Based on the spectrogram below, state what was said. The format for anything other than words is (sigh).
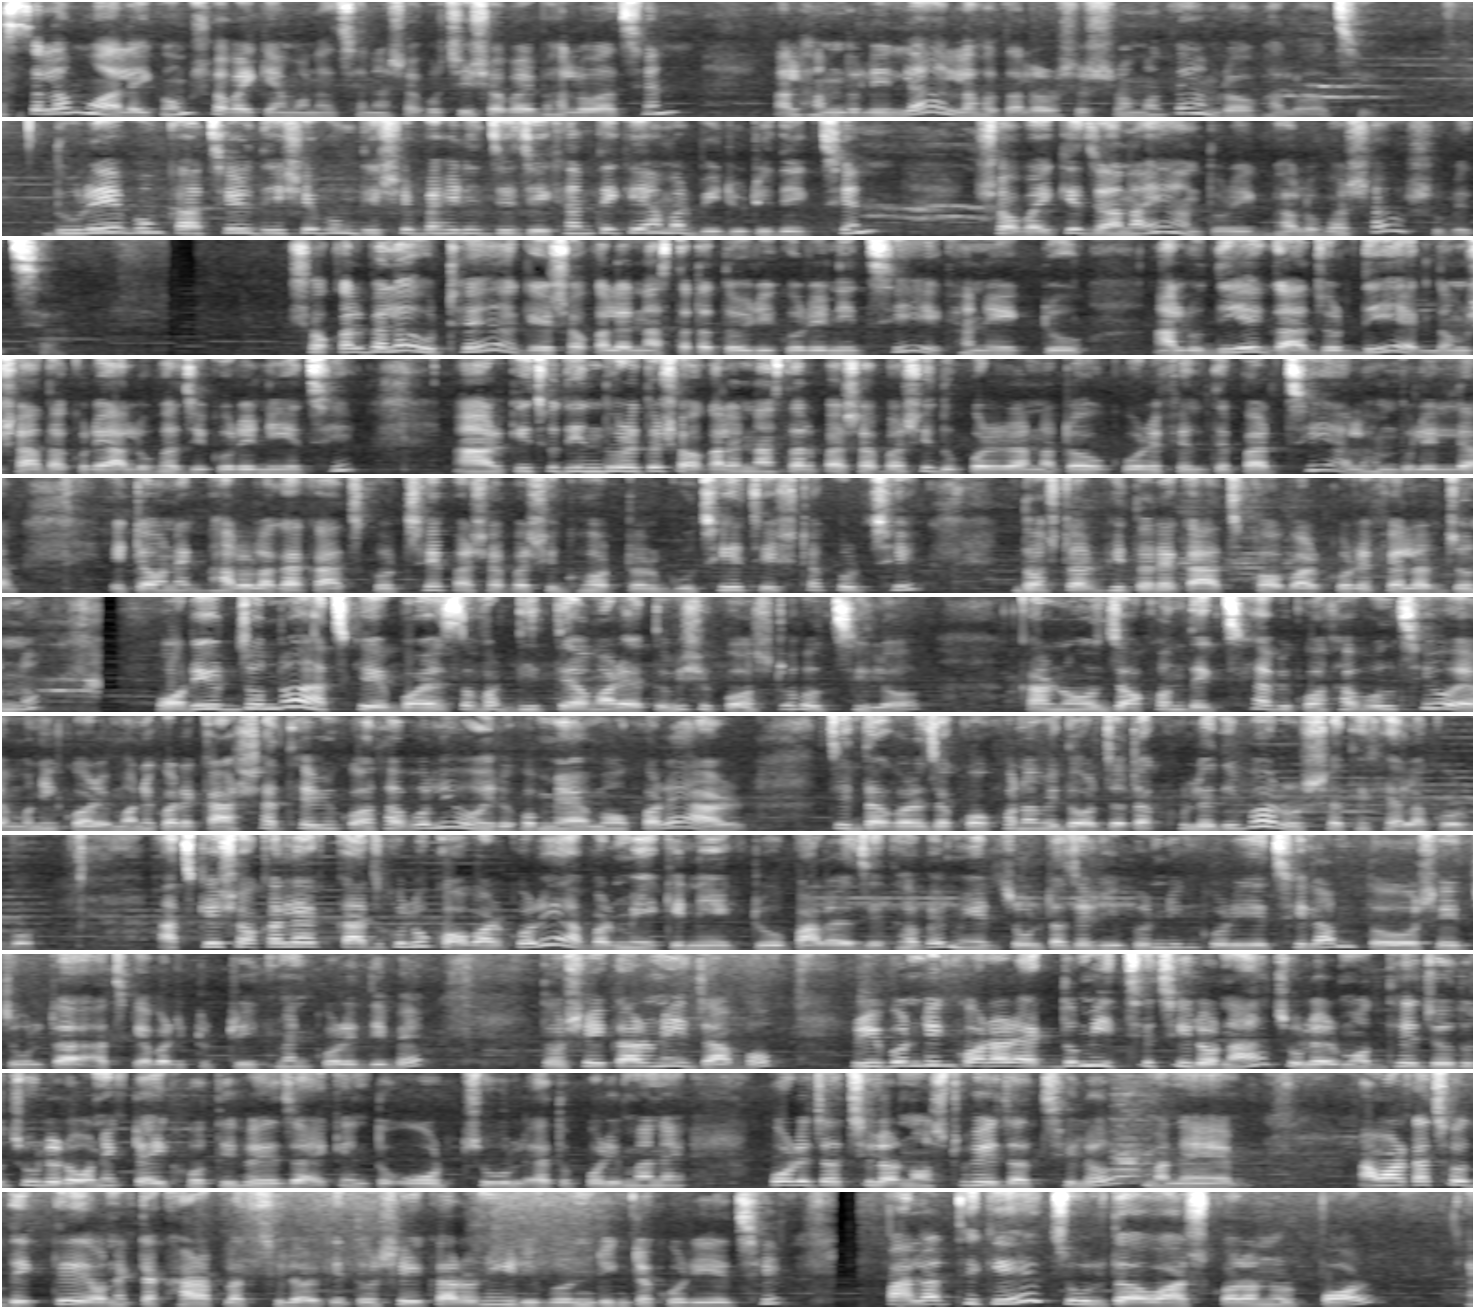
আসসালামু আলাইকুম, সবাই কেমন আছেন? আশা করছি সবাই ভালো আছেন। আলহামদুলিল্লাহ, আল্লাহ তালা রসের রহমতে আমরাও ভালো আছি। দূরে এবং কাছের দেশ এবং দেশের বাইরে যে যেখান থেকে আমার ভিডিওটি দেখছেন, সবাইকে জানাই আন্তরিক ভালোবাসা ও শুভেচ্ছা। সকালবেলা উঠে আগে সকালের নাস্তাটা তৈরি করে নিচ্ছি। এখানে একটু আলু দিয়ে, গাজর দিয়ে একদম সাদা করে আলু ভাজি করে নিয়েছি। আর কিছুদিন ধরে তো সকালের নাস্তার পাশাপাশি দুপুরের রান্নাটাও করে ফেলতে পারছি। আলহামদুলিল্লাহ এটা অনেক ভালো লাগা কাজ করছে। পাশাপাশি ঘরটর গুছিয়ে চেষ্টা করছি দশটার ভিতরে কাজ কভার করে ফেলার জন্য। পরের জন্য আজকে ভয়েস ওভার দিতে আমার এত বেশি কষ্ট হচ্ছিল। কারণ ও যখন দেখছে আমি কথা বলছি, ও এমনই করে। মনে করে কার সাথে আমি কথা বলি, ও এরকম ম্যামও করে আর চিন্তা করে যে কখন আমি দরজাটা খুলে দিব আর ওর সাথে খেলা করব। আজকে সকালে কাজগুলো কভার করে, আবার মেয়েকে নিয়ে একটু পার্লারে যেতে হবে। মেয়ের চুলটা যে রিবন্ডিং করিয়েছিলাম, তো সেই চুলটা আজকে আবার একটু ট্রিটমেন্ট করে দিবে। তো সেই কারণেই যাব। রিবন্ডিং করার একদমই ইচ্ছে ছিল না। চুলের মধ্যে যেহেতু চুলের অনেকটাই ক্ষতি হয়ে যায়, কিন্তু ওর চুল এত পরিমাণে পড়ে যাচ্ছিল আর নষ্ট হয়ে যাচ্ছিল মানে আমার কাছেও দেখতে অনেকটা খারাপ লাগছিল আর কি। তো সেই কারণেই রিবন্ডিংটা করিয়েছি। পার্লার থেকে চুলটা ওয়াশ করানোর পর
